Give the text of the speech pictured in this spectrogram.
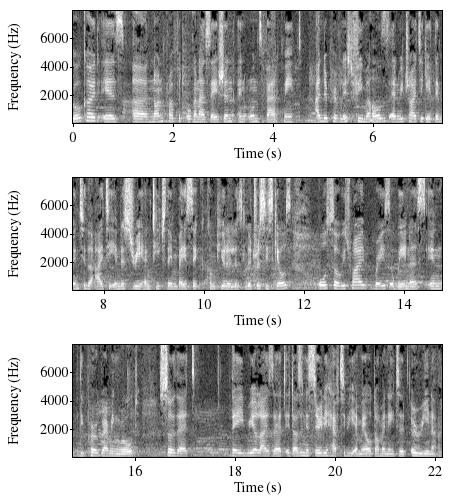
Girl Code is a non-profit organization and ons werk met underprivileged females and we try to get them into the IT industry and teach them basic computer literacy skills. Also, we try to raise awareness in the programming world so that they realize that it doesn't necessarily have to be a male dominated arena.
